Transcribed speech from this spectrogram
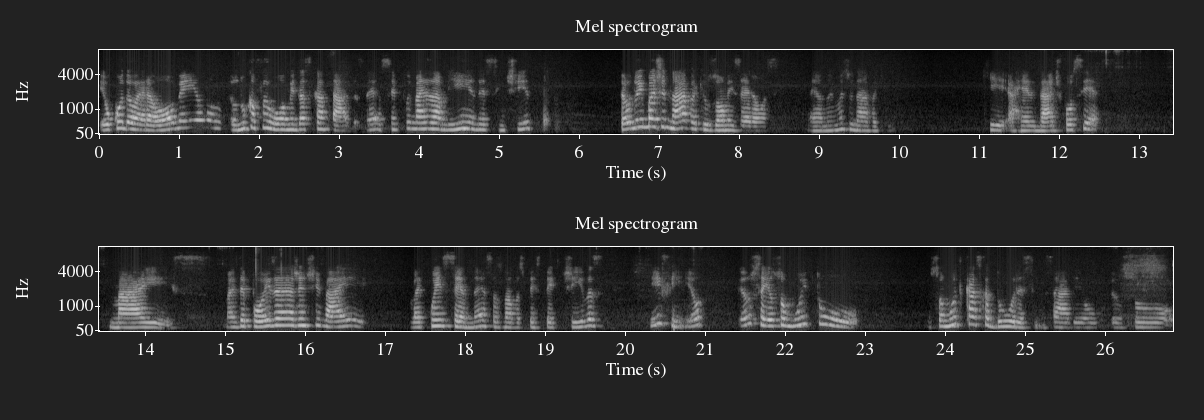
Eu, quando eu era homem, eu, eu nunca fui o homem das cantadas, né? Eu sempre fui mais a minha nesse sentido. Então, eu não imaginava que os homens eram assim, né? Eu não imaginava que, que a realidade fosse essa. Mas mas depois a gente vai vai conhecendo né, essas novas perspectivas. Enfim, eu, eu não sei, eu sou muito eu sou muito casca dura, assim, sabe? Eu, eu sou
